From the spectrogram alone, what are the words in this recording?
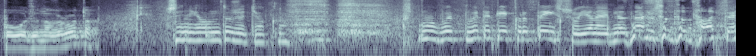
поводжу на воротах. Женю, я вам дуже дякую. Ну, ви, ви такий крутий, що я навіть не знаю, що додати.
